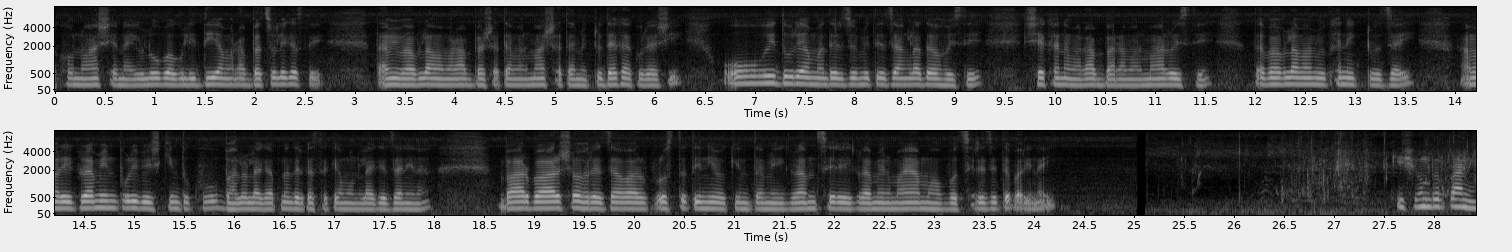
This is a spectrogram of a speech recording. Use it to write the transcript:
এখনও আসে নাই, ওই লোবাগুলি দিয়ে আমার আব্বা চলে গেছে। তা আমি ভাবলাম আমার আব্বার সাথে, আমার মার সাথে আমি একটু দেখা করে আসি। ওই দূরে আমাদের জমিতে জাংলা দেওয়া হয়েছে, সেখানে আমার আব্বার আমার মা রয়েছে। তা ভাবলাম আমি ওখানে একটু যাই। আমার এই গ্রামীণ পরিবেশ কিন্তু খুব ভালো লাগে, আপনাদের কাছে কেমন লাগে জানি না। বারবার শহরে যাওয়ার প্রস্তুতি নিয়েও কিন্তু আমি গ্রাম ছেড়ে, গ্রামের মায়া মহব্বত ছেড়ে যেতে পারি নাই। কি সুন্দর পানি,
